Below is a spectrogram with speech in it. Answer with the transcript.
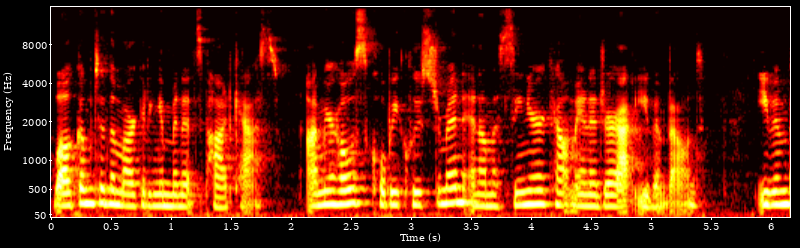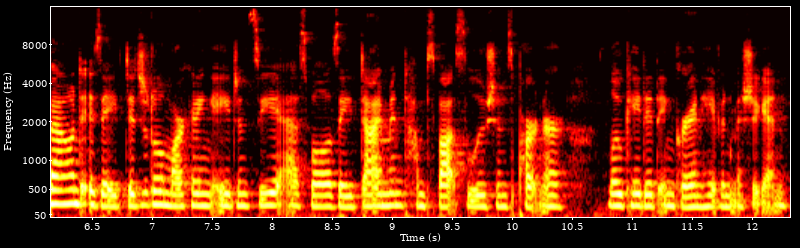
Welcome to the Marketing in Minutes podcast. I'm your host, Colby Klusterman, and I'm a senior account manager at Evenbound. Evenbound is a digital marketing agency as well as a Diamond HubSpot Solutions partner located in Grand Haven, Michigan.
